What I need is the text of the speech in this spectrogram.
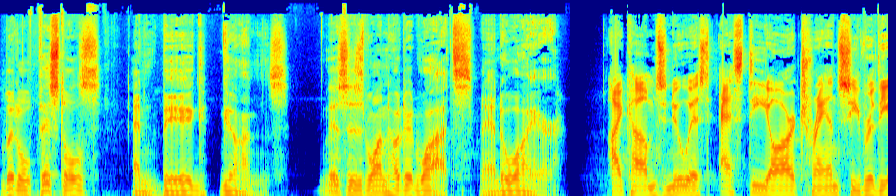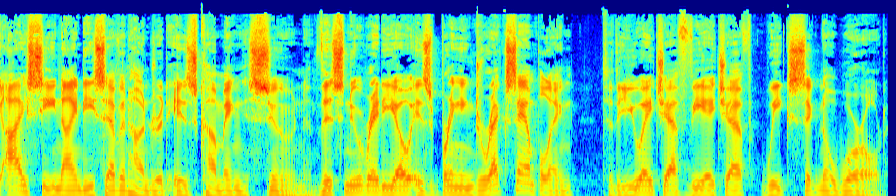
Little pistols and big guns. This is 100 watts and a wire. ICOM's newest SDR transceiver, the IC9700, is coming soon. This new radio is bringing direct sampling to the UHF VHF weak signal world.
